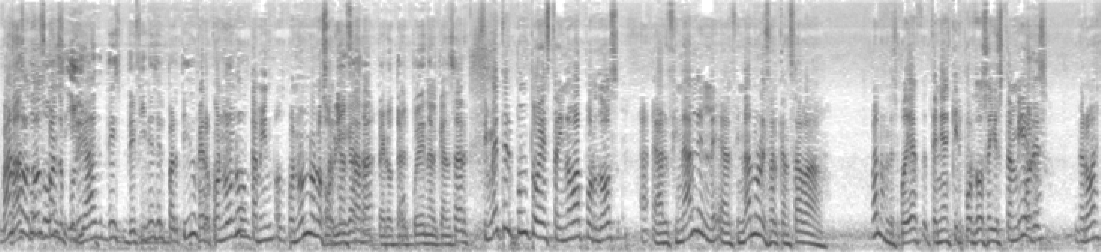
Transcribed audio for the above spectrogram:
Van Vas por por dos, dos cuando y pudi- ya de- defines el partido. Pero por con uno también, con uno los Obligas, alcanzaba. a- pero tal pueden alcanzar. Si mete el punto extra y no va por dos, a- al final en- al final no les alcanzaba. Bueno, les podía, tenían que ir por dos ellos también. Por ¿no? eso. Pero bueno.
